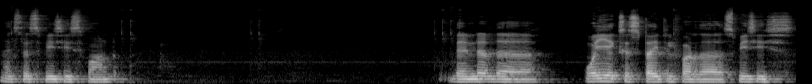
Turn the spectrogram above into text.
Next the species font. Then enter the y-axis title for the species.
